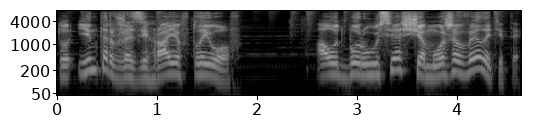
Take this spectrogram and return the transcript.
то Інтер вже зіграє в плей-офф. А от Борусія ще може вилетіти.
